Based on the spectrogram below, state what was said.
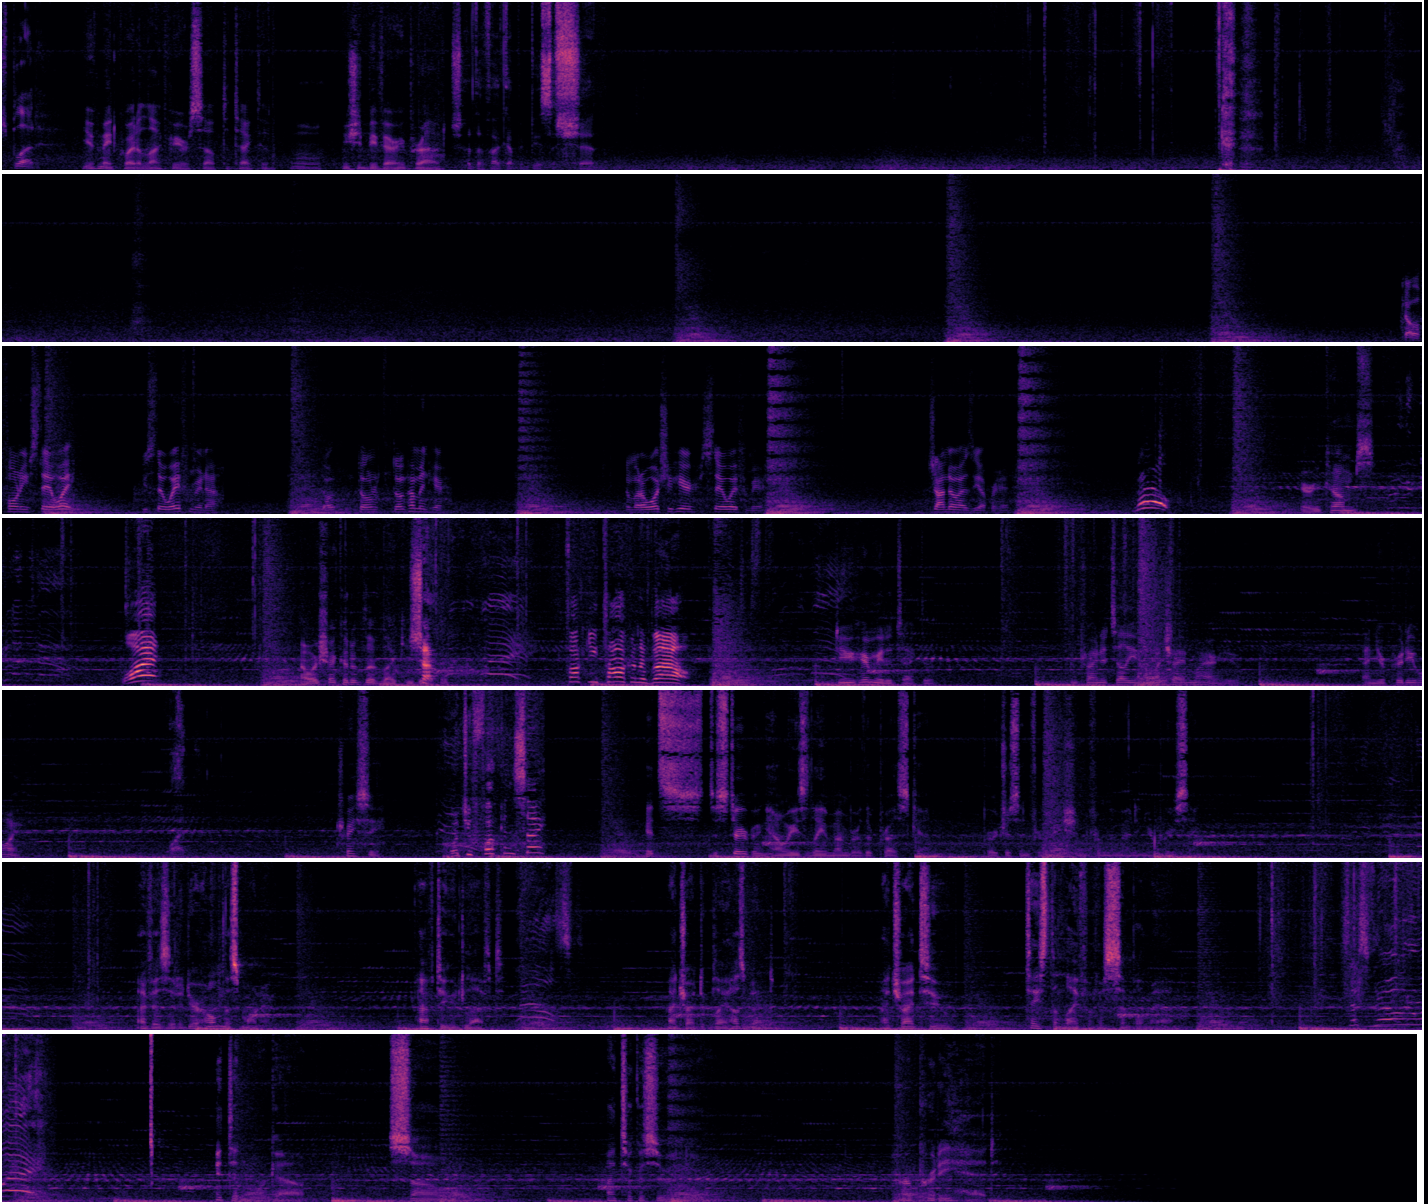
There's blood. You've made quite a life for yourself, Detective. Hmm. You should be very proud. Shut the fuck up, you piece of shit. California, stay away. You stay away from here now. Don't, don't, don't come in here. No matter what you hear, stay away from here. John Doe has the upper hand. No! Here he comes. What? I wish I could have lived like you, Shut Jacob. Fuck you talking about? Do you hear me, Detective? I'm trying to tell you how much I admire you. And your pretty wife, What? Tracy. What you fucking say? It's disturbing how easily a member of the press can purchase information from the men in your precinct. I visited your home this morning. After you'd left. I tried to play husband. I tried to taste the life of a simple man. Just throw it away! It didn't work out. So I took a souvenir. Her pretty head.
